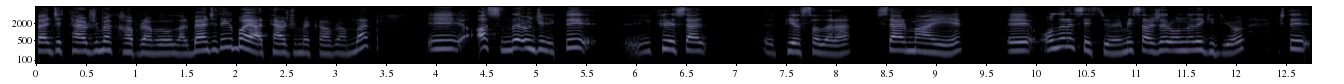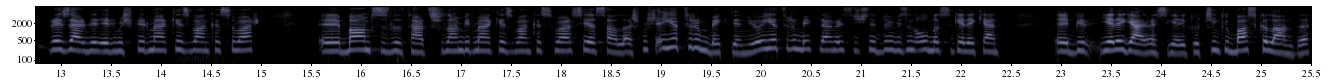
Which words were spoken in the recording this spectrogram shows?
bence tercüme kavramları onlar. Bence değil bayağı tercüme kavramlar. E, aslında öncelikle e, küresel e, piyasalara, sermayeye, e, onlara sesleniyor. Mesajlar onlara gidiyor. İşte rezervleri erimiş bir merkez bankası var. E, bağımsızlığı tartışılan bir merkez bankası var. Siyasallaşmış. E, yatırım bekleniyor. Yatırım beklenmesi için dövizin olması gereken bir yere gelmesi gerekiyor. Çünkü baskılandı.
